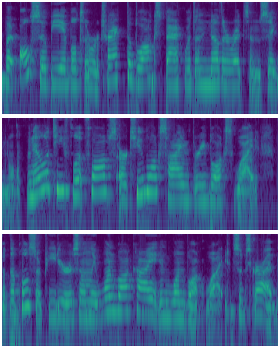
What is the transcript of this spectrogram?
but also be able to retract the blocks back with another redstone signal. Vanilla T flip-flops are 2 blocks high and 3 blocks wide, but the pulse repeater is only 1 block high and 1 block wide. Subscribe.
